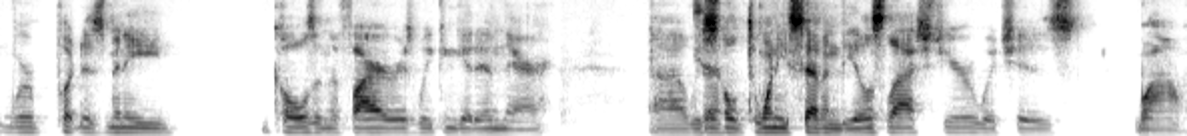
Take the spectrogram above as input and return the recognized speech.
we're putting as many coals in the fire as we can get in there. Uh, we sure. sold 27 deals last year, which is wow.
